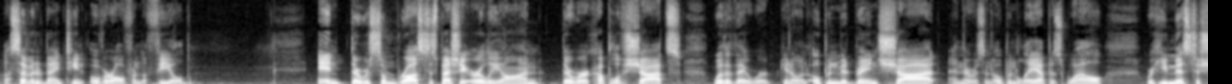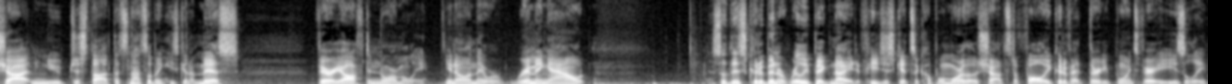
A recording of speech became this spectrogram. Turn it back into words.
uh, seven of nineteen overall from the field. And there was some rust, especially early on. There were a couple of shots, whether they were you know an open mid-range shot, and there was an open layup as well, where he missed a shot, and you just thought that's not something he's going to miss very often normally, you know, and they were rimming out. So this could have been a really big night if he just gets a couple more of those shots to fall. He could have had 30 points very easily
